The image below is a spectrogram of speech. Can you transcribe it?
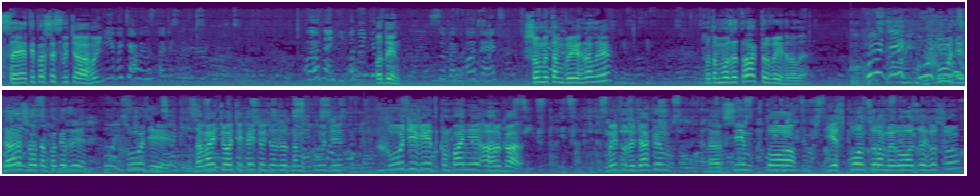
Все, тепер щось витягуй. І витягуй листочок. Але одненький, одненький. Один. Супер, молодець. Що ми там виграли? Що там, може, трактор виграли? Худі, Худі, да? Що там, покажи. Худі. Давай тьоті, хай тьотя нам худі. Худі від компанії Агрокар. Ми дуже дякуємо е, всім, хто є спонсорами розіграшу.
